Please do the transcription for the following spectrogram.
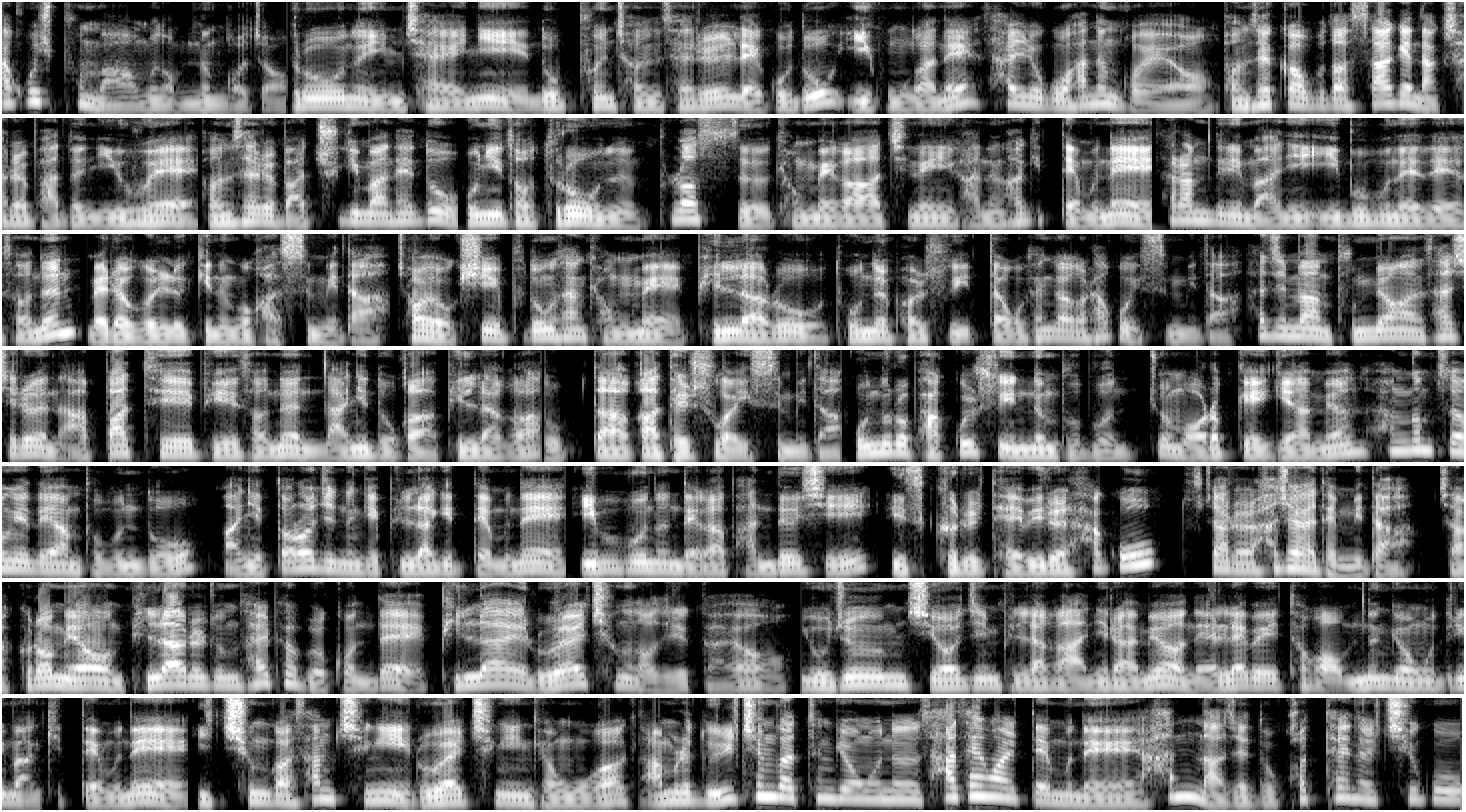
사고 싶은 마음은 없는 거죠. 들어오는 임차인이 높은 전세를 내고도 이 공간에 살려고 하는 거예요. 전세가보다 싸게 낙찰을 받은 이후에 전세를 맞추기만 해도 돈이 더 들어오는 플러스 경매가 진행이 가능하기 때문에 사람들이 많이 이 부분에 대해서는 매력을 느끼는 것 같습니다. 저 역시 부동산 경매, 빌라로 돈을 벌 수 있다고 생각을 하고 있습니다. 하지만 분명한 사실은 아파트에 비해서는 난이도가 빌라가 높다가 될 수가 있습니다. 돈으로 바꿀 수 있는 부분, 좀 어렵게 얘기하면 황금성에 대한 부분 도 많이 떨어지는 게 빌라기 때문에 이 부분은 내가 반드시 리스크를 대비를 하고 투자를 하셔야 됩니다. 자, 그러면 빌라를 좀 살펴볼 건데 빌라의 로얄층은 어딜까요? 요즘 지어진 빌라가 아니라면 엘리베이터가 없는 경우들이 많기 때문에 2층과 3층이 로얄층인 경우가 아무래도 1층 같은 경우는 사생활 때문에 한낮에도 커튼을 치고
